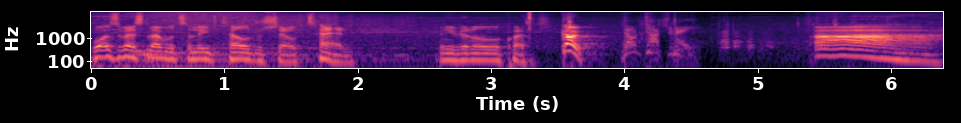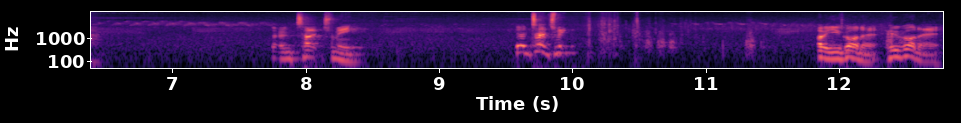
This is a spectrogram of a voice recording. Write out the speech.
What is the best level to leave Teldrassil? 10. And you've done all the quests. Go! Don't touch me! Ah! Don't touch me. Don't touch me! Oh, you got it. Who got it?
